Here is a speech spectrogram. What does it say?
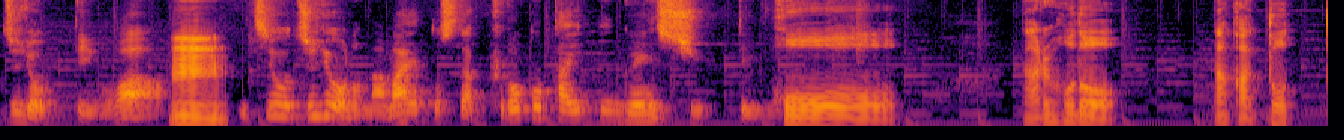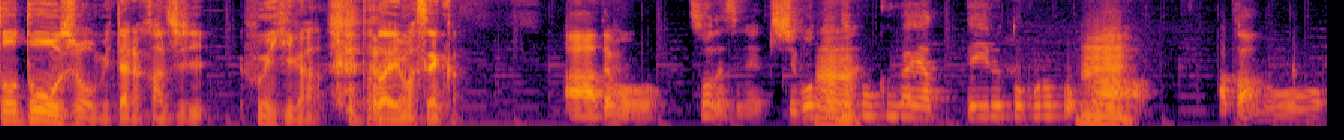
授業っていうのは、うん。一応授業の名前としてはプロトタイピング演習っていう。ほう。なるほど。なんかドット道場みたいな感じ、雰囲気が漂いませんか？ああ、でも、そうですね。仕事で僕がやっているところとか、あとあの、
